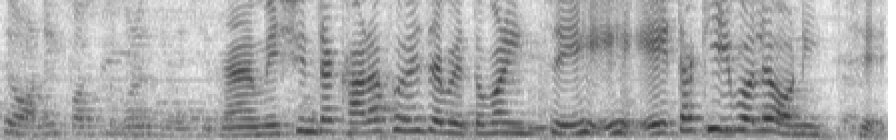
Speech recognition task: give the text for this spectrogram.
সে অনেক কষ্ট করে কিনেছিল। হ্যাঁ মেশিনটা খারাপ হয়ে যাবে তোমার ইচ্ছে। এ- এ- এটাকেই বলে অনিচ্ছে?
